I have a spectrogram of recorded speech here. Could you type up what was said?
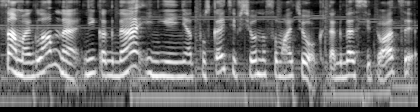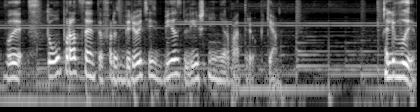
Самое главное, никогда и не, не отпускайте все на самотек. Тогда с ситуацией вы 100% разберетесь без лишней нервотрепки. Львы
